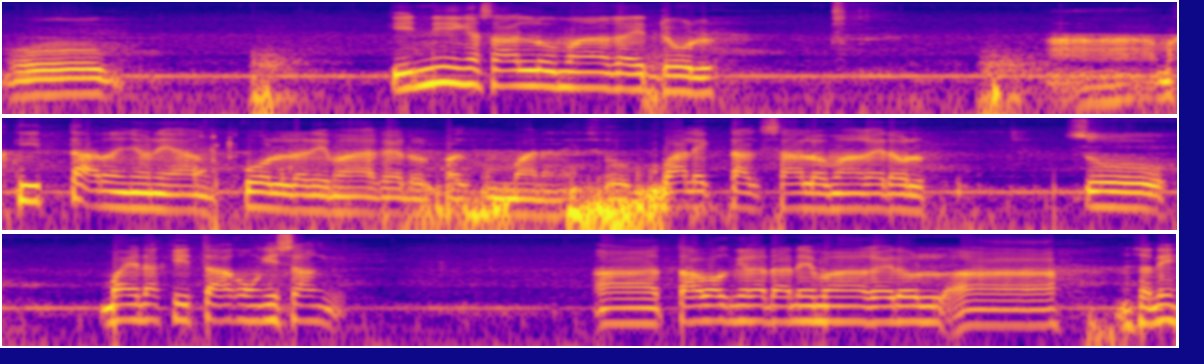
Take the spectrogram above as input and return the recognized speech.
Og kini nga salo mga idol. Ah makita ra nyo ni ang pool na ni mga idol pag humana ni. So balik tag salo mga idol. So may nakita akong isang ah tawag nila dani mga idol ah uh, ni?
